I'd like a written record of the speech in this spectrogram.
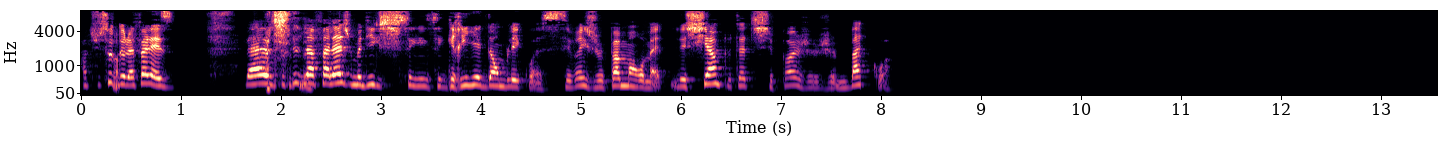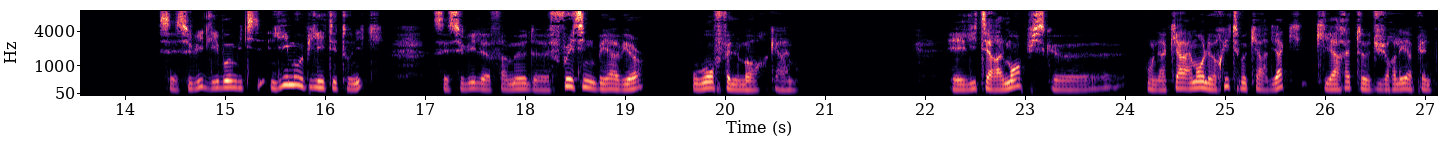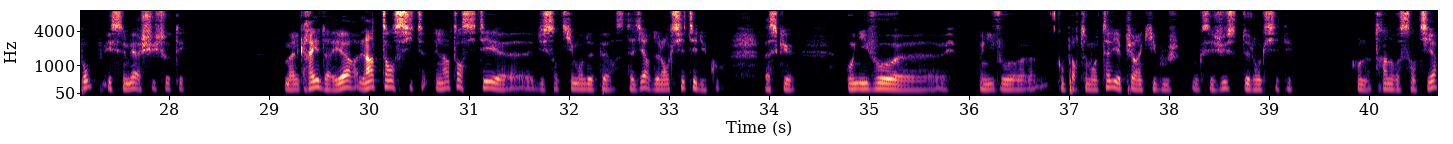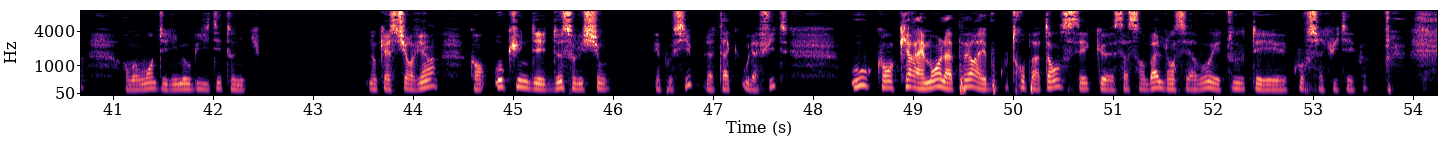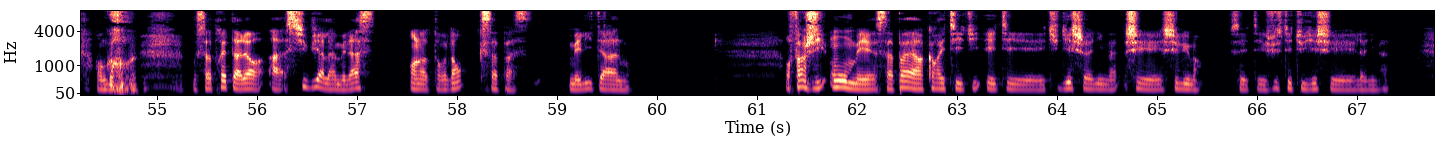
Ah, tu sautes de la falaise. Bah, c'est de la falaise, je me dis que c'est grillé d'emblée, quoi. C'est vrai que je veux pas m'en remettre. Les chiens, peut-être, je sais pas, je, je me bats, quoi. C'est celui de l'immobilité tonique. C'est celui le fameux de freezing behavior, où on fait le mort, carrément. Et littéralement, puisque on a carrément le rythme cardiaque qui arrête d'hurler à pleine pompe et se met à chuchoter. Malgré d'ailleurs l'intensité, euh, du sentiment de peur, c'est-à-dire de l'anxiété du coup, parce que au niveau, euh, au niveau euh, comportemental, il n'y a plus rien qui bouge, donc c'est juste de l'anxiété qu'on est en train de ressentir au moment de l'immobilité tonique. Donc elle survient quand aucune des deux solutions est possible, l'attaque ou la fuite, ou quand carrément la peur est beaucoup trop intense c'est que ça s'emballe dans le cerveau et tout est court-circuité en gros, on s'apprête alors à subir la menace en attendant que ça passe, mais littéralement. Enfin, je dis on, mais ça n'a pas encore été, étudié chez l'animal, chez, chez l'humain. Ça a été juste étudié chez l'animal.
